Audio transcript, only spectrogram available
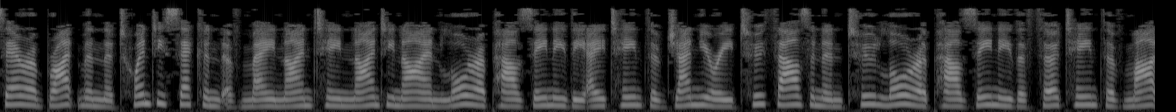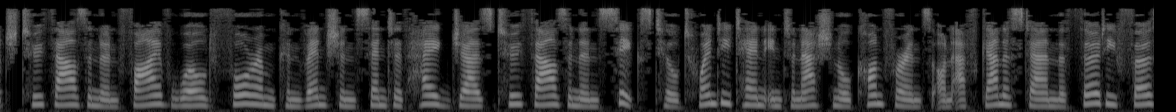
Sarah Brightman the 22nd of May 1999 Laura Pausini the 18th of January 2002 Laura Pausini the 13th of March 2005 World Forum Convention Centre Hague Jazz 2006 till 2010 International Conference on Afghanistan 31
